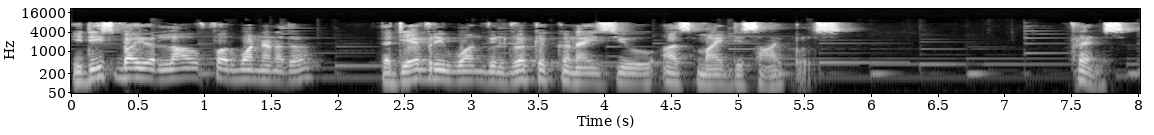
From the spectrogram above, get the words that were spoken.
It is by your love for one another that everyone will recognize you as my disciples. Friends,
